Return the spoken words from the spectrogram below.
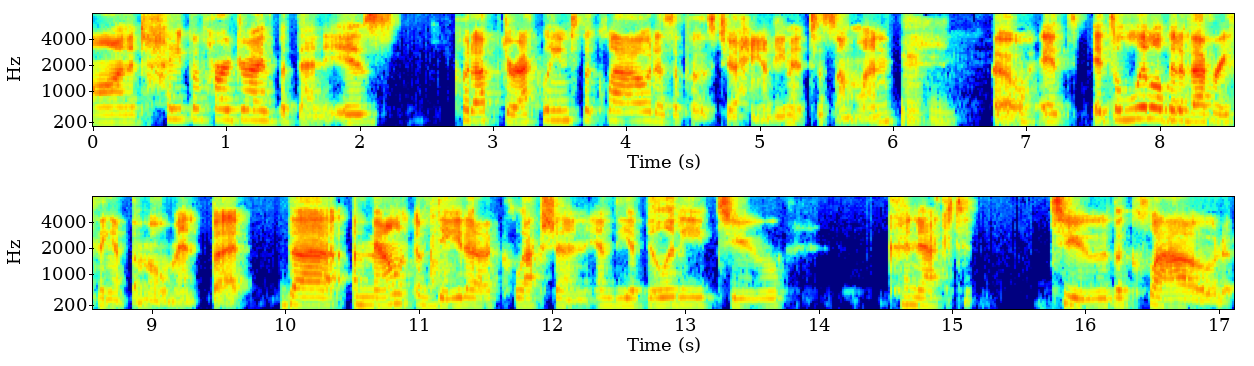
on a type of hard drive, but then is put up directly into the cloud as opposed to handing it to someone. Mm-hmm. So it's it's a little bit of everything at the moment, but the amount of data collection and the ability to connect to the cloud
